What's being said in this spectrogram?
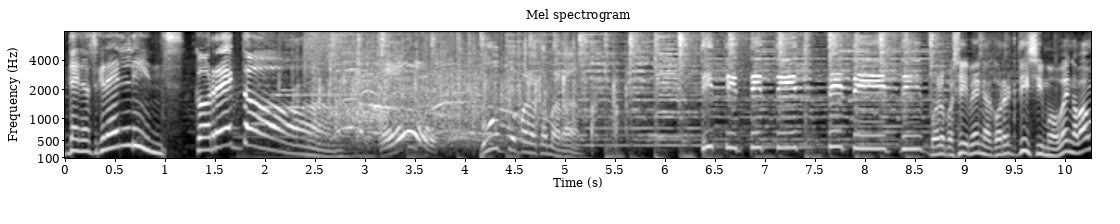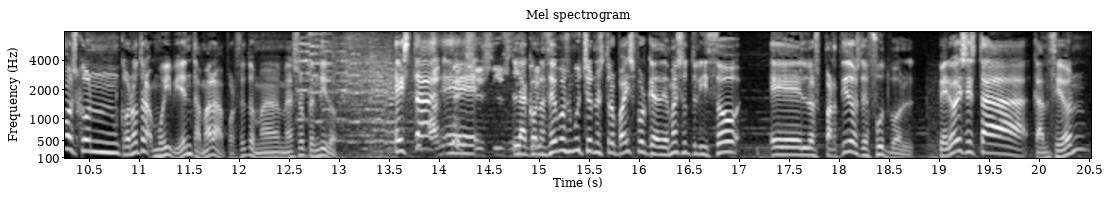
de los Gremlins. Correcto. Punto para Tamara. Ti, ti, ti, ti, ti, ti, ti. Bueno, pues sí, venga, correctísimo. Venga, vamos con, con otra. Muy bien, Tamara, por cierto, me ha, me ha sorprendido. Esta Antes, eh, sí, sí, sí, la sí. conocemos mucho en nuestro país porque además se utilizó en los partidos de fútbol. Pero es esta canción,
